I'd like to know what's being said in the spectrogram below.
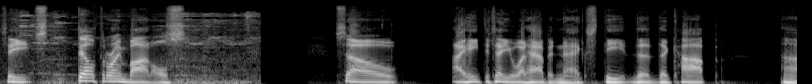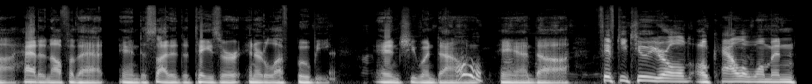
See, still throwing bottles. So I hate to tell you what happened next. The the the cop uh, had enough of that and decided to taser in her left boobie, and she went down. Oh. And uh, 52 year old Ocala woman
